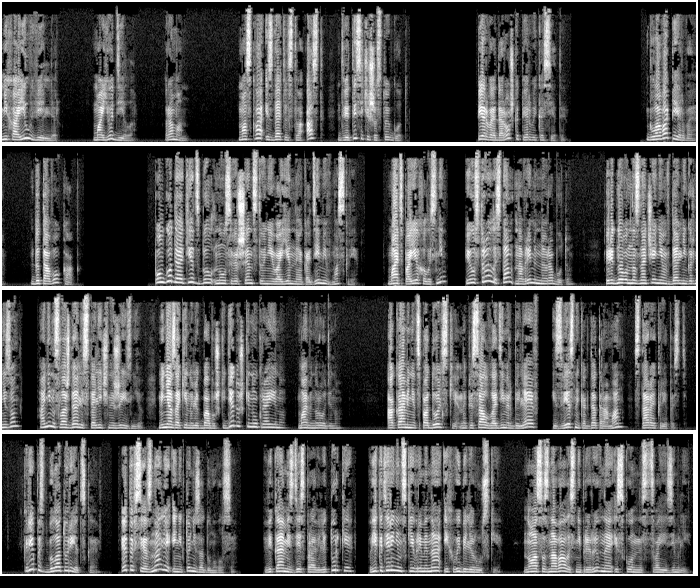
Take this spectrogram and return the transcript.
Михаил Веллер. «Мое дело». Роман. Москва, издательство «Аст», 2006 год. Первая дорожка первой кассеты. Глава первая. До того, как. Полгода отец был на усовершенствовании военной академии в Москве. Мать поехала с ним и устроилась там на временную работу. Перед новым назначением в дальний гарнизон они наслаждались столичной жизнью. Меня закинули к бабушке-дедушке на Украину, мамину родину. А Каменец-Подольске написал Владимир Беляев известный когда-то роман «Старая крепость». Крепость была турецкая. Это все знали, и никто не задумывался. Веками здесь правили турки, в екатерининские времена их выбили русские. Но осознавалась непрерывная исконность своей земли.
